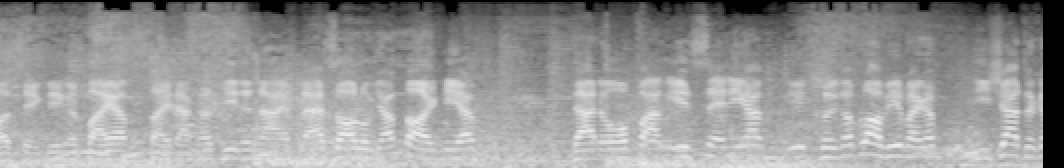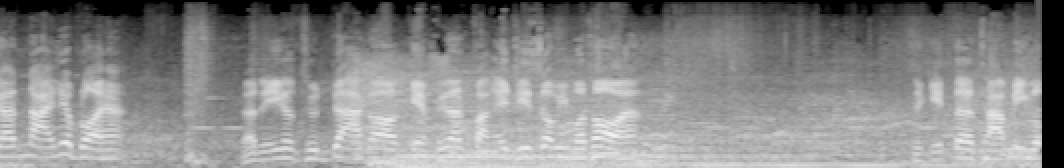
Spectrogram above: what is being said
อเสียงดึงกันไปครับใส่หนักทันทีนายแปลซอลลงย้ำต่ออีกทีครับดาโดฝั่งอินเซนีครับยืนคืนครับรอบนี้ไปครับนิชาจากการนายเรียบร้อยฮะแล้วนี้ก็ทุนดาก็เก็บที่ด้านฝั่งเอจีโซมีมอทอฮะสกิตเตอร์ทามมิ่งโล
